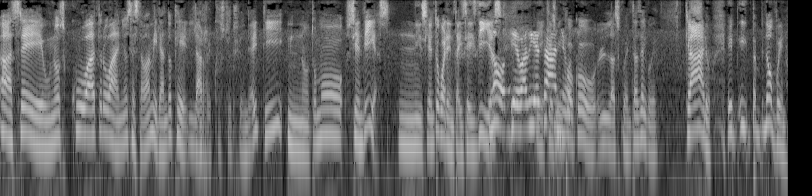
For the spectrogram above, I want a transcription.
hace unos cuatro años, estaba mirando que la reconstrucción de Haití no tomó 100 días, ni 146 días. No, lleva 10 años. Eh, que es un poco las cuentas del gobierno. Claro, no, bueno,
